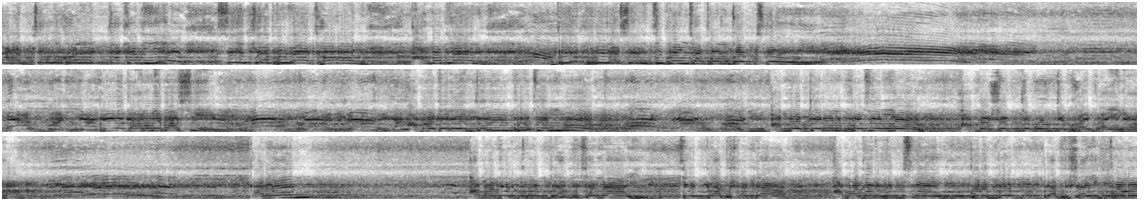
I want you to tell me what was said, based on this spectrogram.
যারা জনগণের টাকা দিয়ে সিঙ্গাপুরে এখন আমাদের বিলাসের জীবনযাপন করছে। আমাদের এই তরুণ প্রজন্ম, আমরা তরুণ প্রজন্ম, আমরা সত্য বলতে ভয় পাই না। কারণ আমাদের কোনো ব্যবসা নাই। যে ব্যবসাটা আমাদের হচ্ছে কোনো ব্যবসায়িক কোনো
